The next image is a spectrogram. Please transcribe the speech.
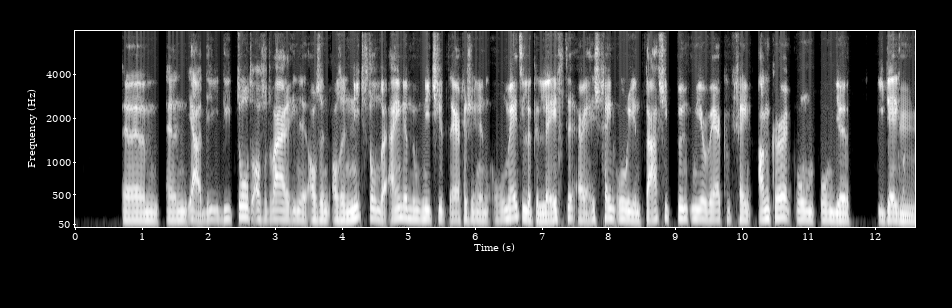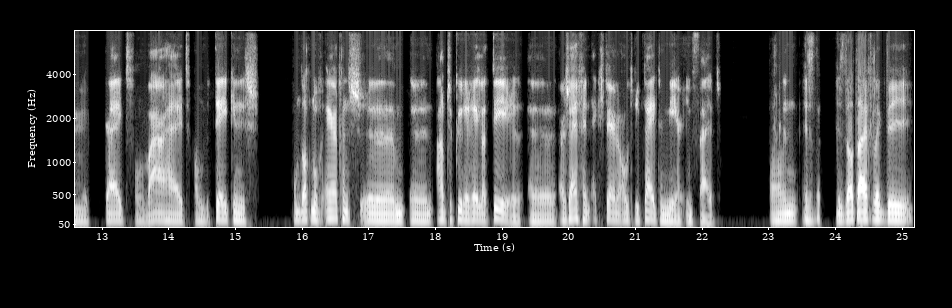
Um, en ja, die, die tot als het ware in, als, een, als een niet zonder einde noemt Nietzsche het ergens in een onmetelijke leegte. Er is geen oriëntatiepunt meer, werkelijk geen anker om, om je idee van hmm. tijd, van waarheid, van betekenis, om dat nog ergens uh, uh, aan te kunnen relateren. Uh, er zijn geen externe autoriteiten meer in feite. En, is, is dat eigenlijk die,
